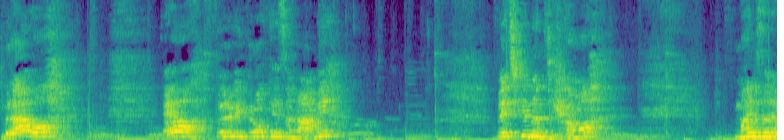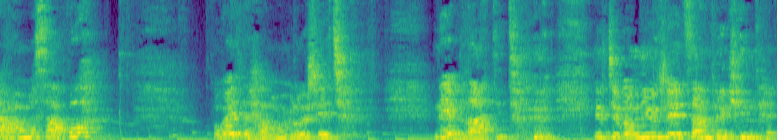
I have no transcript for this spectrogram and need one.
Bravo! Evo, prvi krok je za nami. Večkrat nadihamo. Malo zajamemo sapo. Povejte, a vam je bilo všeč. Ne blatiti, ker če vam ni všeč, sam prekinite.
